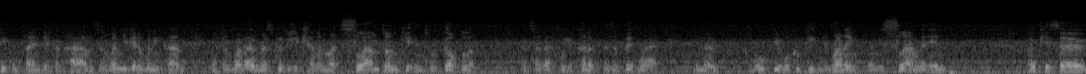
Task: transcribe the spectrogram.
people playing different hands, and when you get a winning hand, you have to run over as quick as you can and like slam dunk it into a goblet and so therefore you're kind of there's a bit where you know you're all, you're all competing, you're running and you're slamming it in. Okay, so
